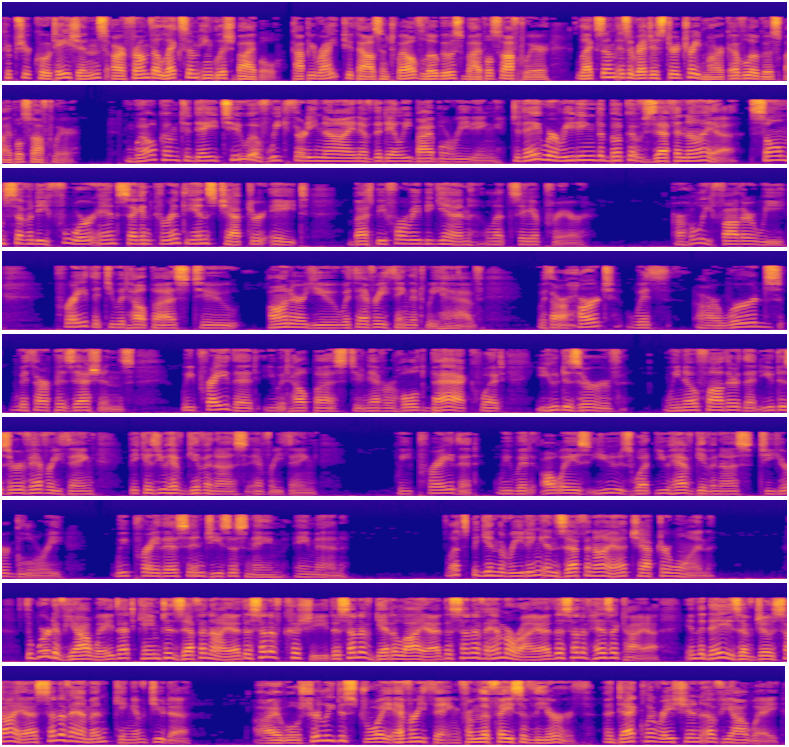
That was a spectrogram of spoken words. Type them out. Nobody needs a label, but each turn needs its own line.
Scripture quotations are from the Lexham English Bible. Copyright 2012 Logos Bible Software. Lexham is a registered trademark of Logos Bible Software. Welcome to day two of week 39 of the daily Bible reading. Today we're reading the book of Zephaniah, Psalm 74, and 2 Corinthians chapter 8. But before we begin, let's say a prayer. Our Holy Father, we pray that you would help us to honor you with everything that we have with our heart, with our words, with our possessions. We pray that you would help us to never hold back what you deserve. We know, Father, that you deserve everything because you have given us everything. We pray that we would always use what you have given us to your glory. We pray this in Jesus' name. Amen. Let's begin the reading in Zephaniah chapter 1 the word of Yahweh that came to Zephaniah the son of Cushi, the son of Gedaliah, the son of Amariah, the son of Hezekiah, in the days of Josiah, son of Amon, king of Judah. I will surely destroy everything from the face of the earth. A declaration of Yahweh.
